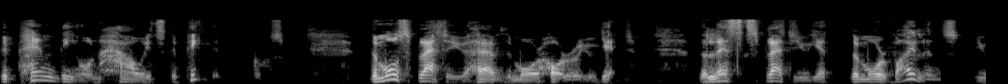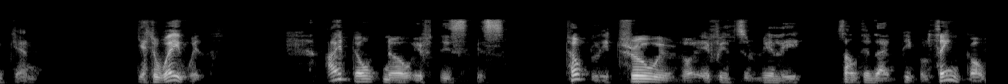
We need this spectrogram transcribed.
depending on how it's depicted, of course. The more splatter you have, the more horror you get. The less splatter you get, the more violence you can get away with. I don't know if this is totally true, or if it's really something that people think of,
